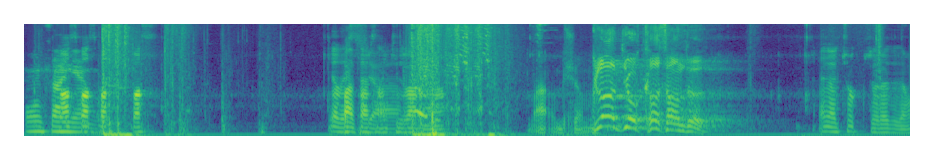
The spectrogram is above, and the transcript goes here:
10 Bas saniye. bas bas bas. Ya da Bas istersen ya. kill verme ya. Ha, bir şey olmaz. Gladio kazandı. Helal çok güzel hadi devam.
